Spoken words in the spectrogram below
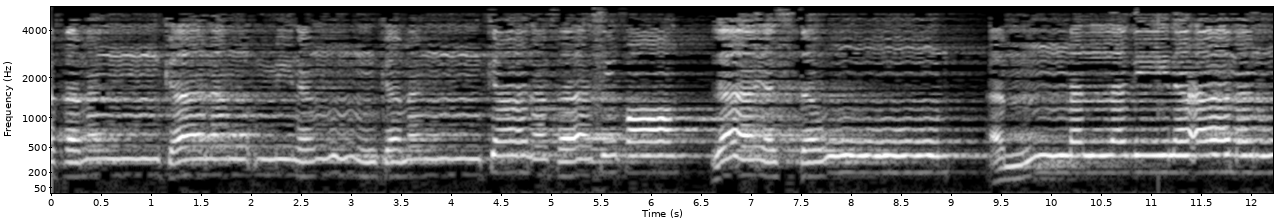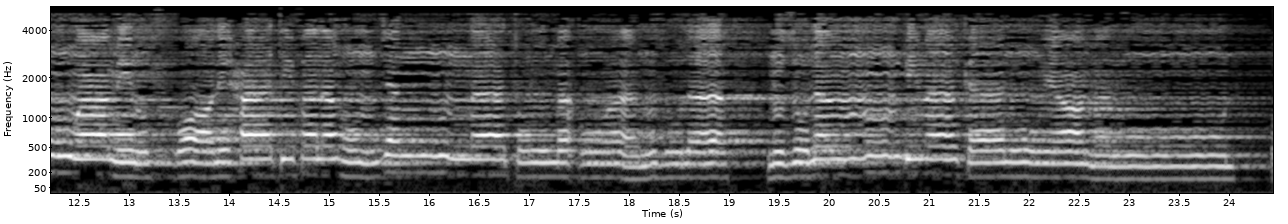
أفمن كان مؤمنا كمن كان فاسقا لا يستوون أما الذين آمنوا وعملوا الصالحات فلهم جنات المأوى نزلا نزلا بما كانوا يعملون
